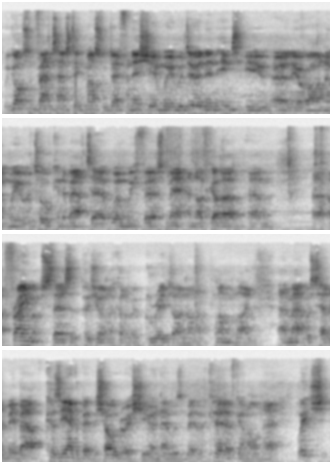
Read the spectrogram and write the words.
we got some fantastic muscle definition. We were doing an interview earlier on and we were talking about uh, when we first met and I've got a, um, a frame upstairs that puts you on a kind of a grid line on a plumb line. And Matt was telling me about because he had a bit of a shoulder issue and there was a bit of a curve going on there which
